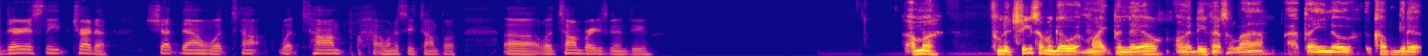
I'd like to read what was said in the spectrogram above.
Darius Sneed try to shut down what Tom what Tom I want to say Tampa uh what Tom Brady's gonna do. I'm a from the Chiefs, I'm gonna go with Mike Pennel on the defensive line. I think you know a couple get a,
